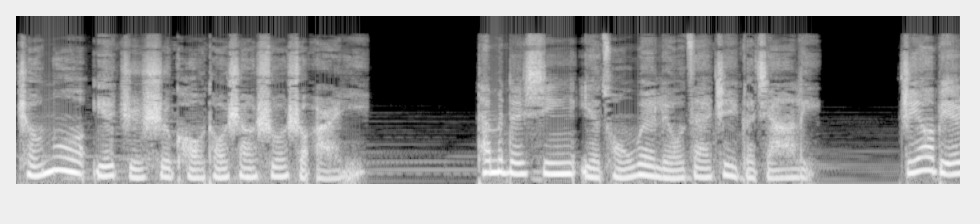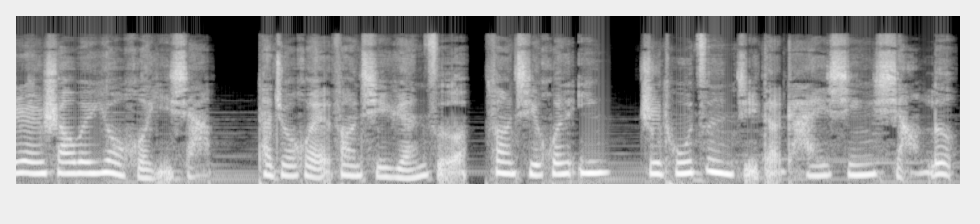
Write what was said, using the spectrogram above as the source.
承诺也只是口头上说说而已，他们的心也从未留在这个家里。只要别人稍微诱惑一下，他就会放弃原则，放弃婚姻，只图自己的开心享乐。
